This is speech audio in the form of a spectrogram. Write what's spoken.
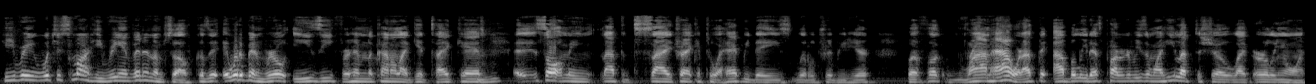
he re which is smart. He reinvented himself because it, it would have been real easy for him to kind of like get typecast. Mm-hmm. So I mean, not to sidetrack into a Happy Days little tribute here, but fuck Ron Howard. I think I believe that's part of the reason why he left the show like early on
